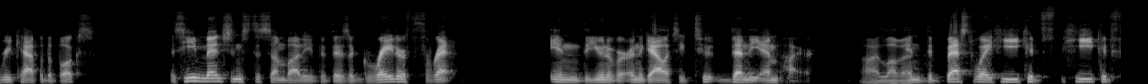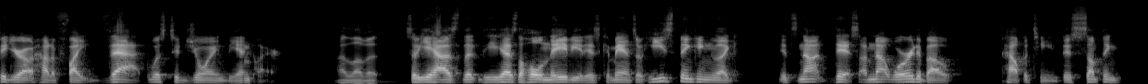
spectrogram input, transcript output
recap of the books is he mentions to somebody that there's a greater threat in the universe in the galaxy to than the Empire, Oh, I love it. and the best way he could he could figure out how to fight that was to join the Empire. I love it. So he has the he has the whole navy at his command. So he's thinking like it's not this. I'm not worried about Palpatine. There's something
